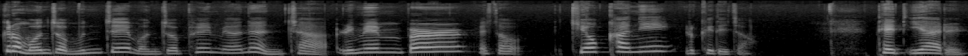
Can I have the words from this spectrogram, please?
그럼 먼저 문제 먼저 풀면은 자 remember 해서 기억하니 이렇게 되죠. that 이하를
